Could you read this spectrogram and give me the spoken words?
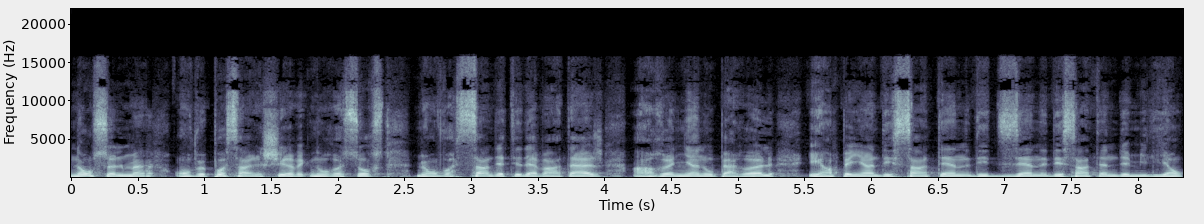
Non seulement on veut pas s'enrichir avec nos ressources, mais on va s'endetter davantage en reniant nos paroles et en payant des centaines, des dizaines, des centaines de millions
